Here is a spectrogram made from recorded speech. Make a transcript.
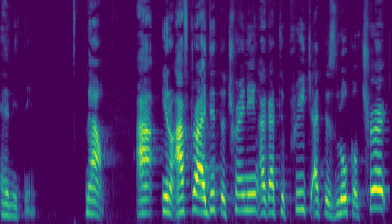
anything. Now, I, you know, after I did the training, I got to preach at this local church.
